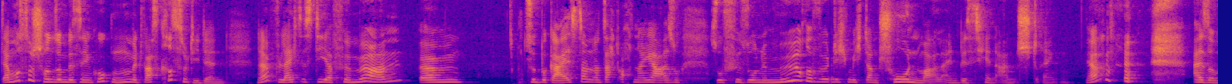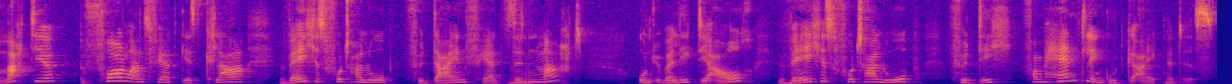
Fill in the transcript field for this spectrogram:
Da musst du schon so ein bisschen gucken, mit was kriegst du die denn? Ne? Vielleicht ist die ja für Möhren. Ähm, zu begeistern und sagt auch, naja, also so für so eine Möhre würde ich mich dann schon mal ein bisschen anstrengen. Ja? Also mach dir, bevor du ans Pferd gehst, klar, welches Futterlob für dein Pferd Sinn macht und überleg dir auch, welches Futterlob für dich vom Handling gut geeignet ist.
